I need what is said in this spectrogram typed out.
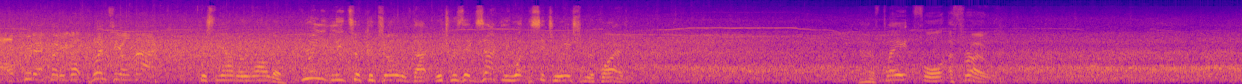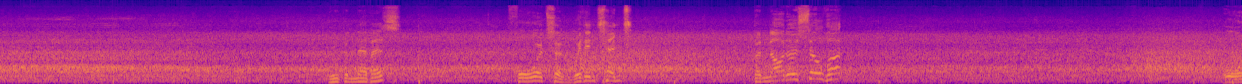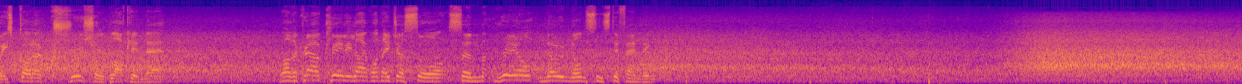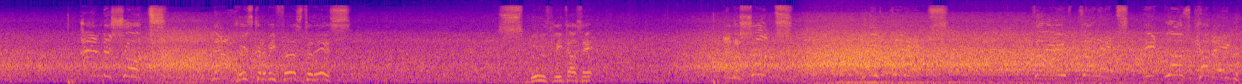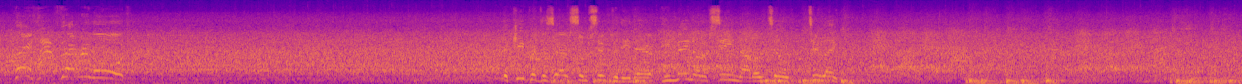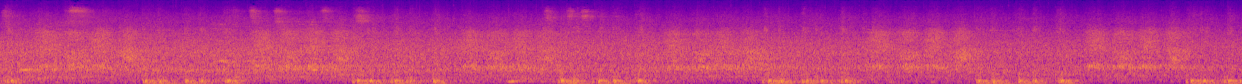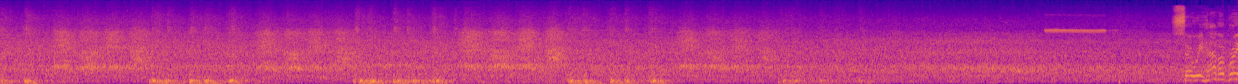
Oh, good effort, he got plenty on that. Cristiano Ronaldo brilliantly took control of that, which was exactly what the situation required. Out of play for a throw. Ruben Neves. Forwards and with intent. Bernardo Silva. He's got a crucial block in there. Well, the crowd clearly like what they just saw. Some real no-nonsense defending. And the shot! Now, who's going to be first to this? Smoothly does it. And the shot! Keeper deserves some sympathy there. He may not have seen that until too late.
